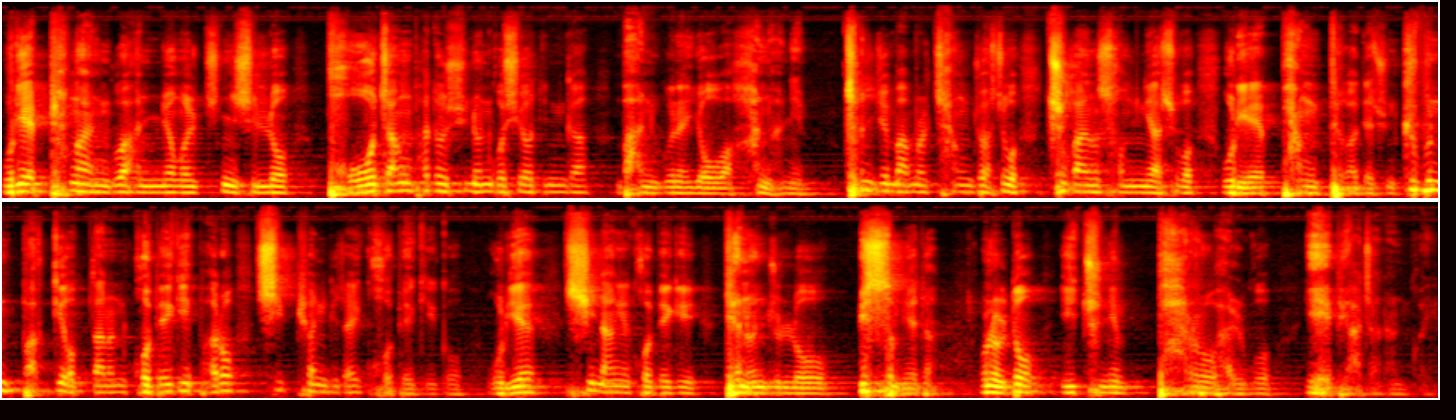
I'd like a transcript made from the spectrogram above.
우리의 평안과 안녕을 진실로 보장받을 수 있는 곳이 어딘가 만군의 여호와 하나님 천지 만물을 창조하시고 주관 섭리하시고 우리의 방패가 되신 그분밖에 없다는 고백이 바로 시편 기자의 고백이고 우리의 신앙의 고백이 되는 줄로 믿습니다. 오늘도 이 주님 바로 알고 예비하자는 거예요.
